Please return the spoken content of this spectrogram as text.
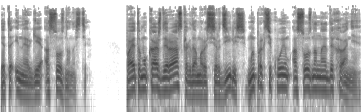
Это энергия осознанности. Поэтому каждый раз, когда мы рассердились, мы практикуем осознанное дыхание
